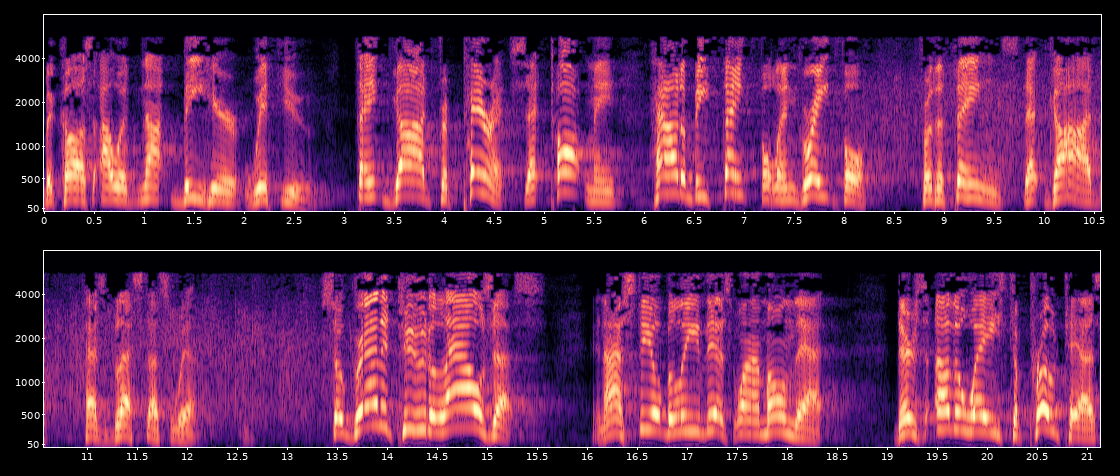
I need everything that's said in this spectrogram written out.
Because I would not be here with you. Thank God for parents that taught me how to be thankful and grateful for the things that God has blessed us with. So gratitude allows us, and I still believe this while I'm on that, there's other ways to protest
